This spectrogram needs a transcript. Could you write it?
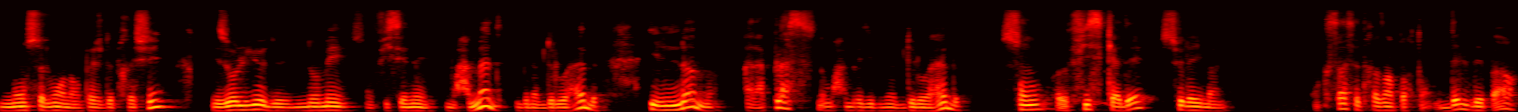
non seulement l'empêche de prêcher, mais au lieu de nommer son fils aîné Mohamed ibn Abdul Wahhab, il nomme à la place de Mohamed ibn Abdul Wahhab son euh, fils cadet Suleiman. Donc ça, c'est très important. Dès le départ,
